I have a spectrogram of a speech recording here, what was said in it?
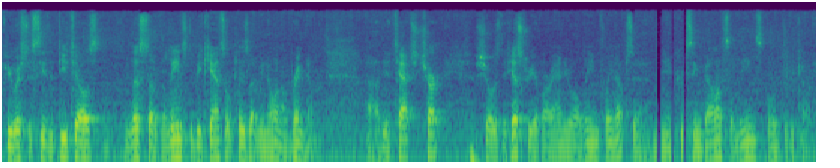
If you wish to see the details, list of the liens to be canceled, please let me know and I'll bring them. Uh, The attached chart shows the history of our annual lien cleanups and the increasing balance of liens owed to the county.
